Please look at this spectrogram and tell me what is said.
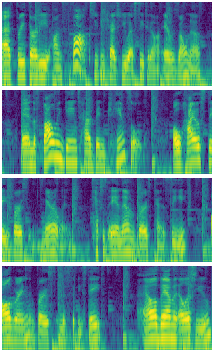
At 3:30 on Fox, you can catch USC taking on Arizona. And the following games have been canceled: Ohio State versus Maryland, Texas A&M versus Tennessee, Auburn versus Mississippi State, Alabama and LSU,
